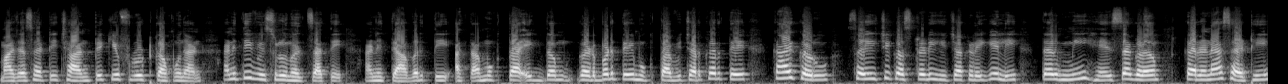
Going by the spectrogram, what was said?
माझ्यासाठी छानपैकी फ्रूट कापून आण. आणि ती विसरूनच जाते. आणि त्यावरती आता मुक्ता एकदम गडबडते. मुक्ता विचार करते काय करू? सईची कस्टडी हिच्याकडे गेली तर मी हे सगळं करण्यासाठी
